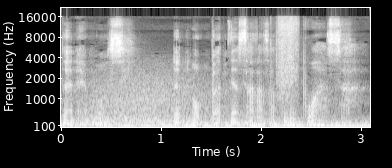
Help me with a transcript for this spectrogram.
dan emosi. Dan obatnya salah satunya puasa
